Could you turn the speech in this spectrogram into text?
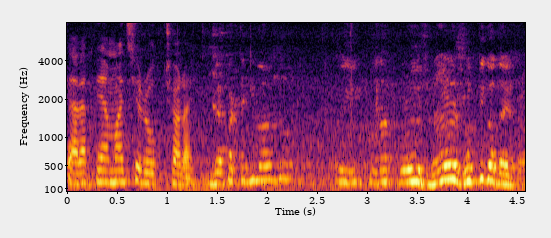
তেলাপিয়া মাছে রোগ ছড়ায়। ব্যাপারটা কি বলতো? ওই কথা পড়েছিল সত্যি কথা এটা।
